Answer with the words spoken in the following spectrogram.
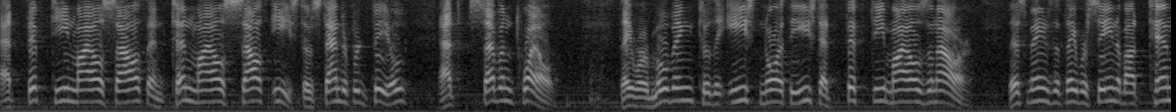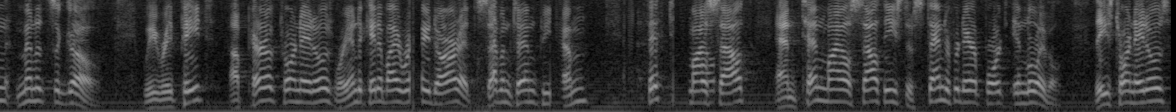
at 15 miles south and 10 miles southeast of Standiford Field at 712. They were moving to the east-northeast at 50 miles an hour. This means that they were seen about 10 minutes ago. We repeat, a pair of tornadoes were indicated by radar at 7.10 p.m. 15 miles south and 10 miles southeast of Standiford Airport in Louisville. These tornadoes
